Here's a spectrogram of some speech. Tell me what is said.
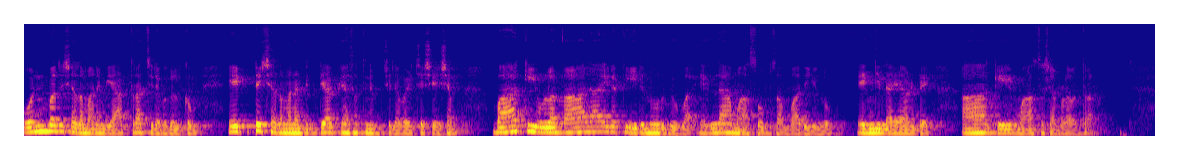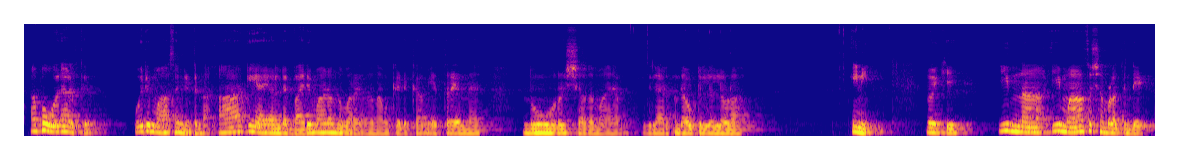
ഒൻപത് ശതമാനം യാത്രാ ചിലവുകൾക്കും എട്ട് ശതമാനം വിദ്യാഭ്യാസത്തിനും ചിലവഴിച്ച ശേഷം ബാക്കിയുള്ള നാലായിരത്തി ഇരുന്നൂറ് രൂപ എല്ലാ മാസവും സമ്പാദിക്കുന്നു. എങ്കിൽ അയാളുടെ ആകെ മാസ ശമ്പളം എത്ര? അപ്പോൾ ഒരാൾക്ക് ഒരു മാസം കിട്ടുന്ന ആകെ അയാളുടെ വരുമാനം എന്ന് പറയുന്നത് നമുക്ക് എടുക്കാം. എത്രയെന്ന്? നൂറ് ശതമാനം. ഇതിലാർക്കും ഡൗട്ടില്ലല്ലോടാ ഇനി നോക്കി ഈ നാ ഈ മാസ ശമ്പളത്തിന്റെ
